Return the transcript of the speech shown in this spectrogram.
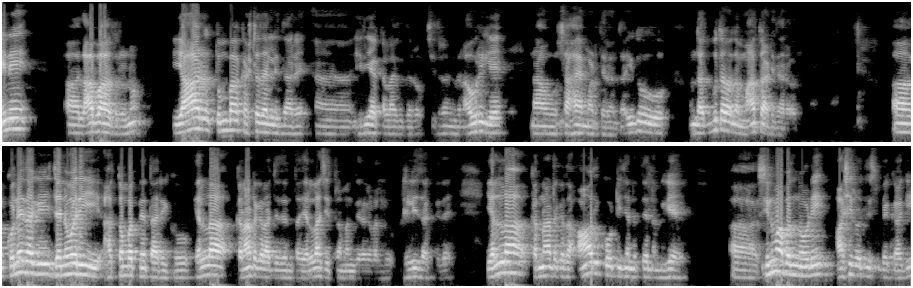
ಏನೇ ಲಾಭ ಆದ್ರೂ ಯಾರು ತುಂಬಾ ಕಷ್ಟದಲ್ಲಿದ್ದಾರೆ ಹಿರಿಯ ಕಲಾವಿದರು ಚಿತ್ರರಂಗದಲ್ಲಿ ಅವರಿಗೆ ನಾವು ಸಹಾಯ ಮಾಡ್ತೇವೆ ಅಂತ. ಇದು ಒಂದು ಅದ್ಭುತವಾದ ಮಾತಾಡಿದ್ದಾರೆ ಅವರು. ಕೊನೆಯದಾಗಿ ಜನವರಿ ಹತ್ತೊಂಬತ್ತನೇ ತಾರೀಕು, ಎಲ್ಲ ಕರ್ನಾಟಕ ರಾಜ್ಯದಂತ ಎಲ್ಲ ಚಿತ್ರಮಂದಿರಗಳಲ್ಲೂ ರಿಲೀಸ್ ಆಗ್ತಿದೆ. ಎಲ್ಲ ಕರ್ನಾಟಕದ ಆರು ಕೋಟಿ ಜನತೆ ನಮಗೆ ಸಿನಿಮಾ ಬಂದು ನೋಡಿ ಆಶೀರ್ವದಿಸಬೇಕಾಗಿ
